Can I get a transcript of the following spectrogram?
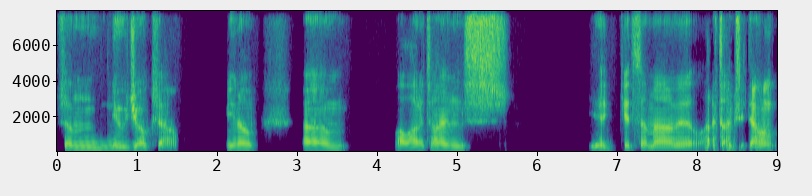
some new jokes out. You know, um, a lot of times you get something out of it. A lot of times you don't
